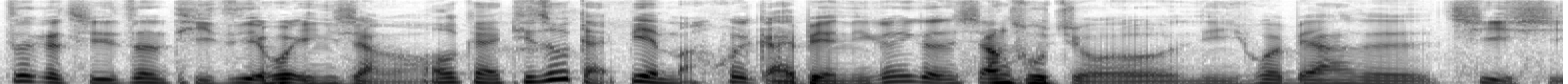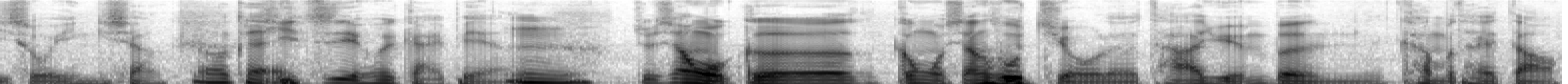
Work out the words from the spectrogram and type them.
这个其实真的体质也会影响哦，OK，体质会改变嘛会改变。你跟一个人相处久了，你会被他的气息所影响，？OK，体质也会改变啊。嗯就像我哥跟我相处久了，他原本看不太到，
